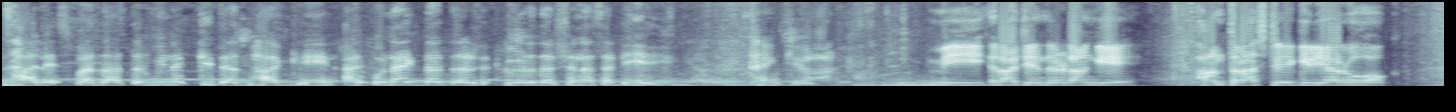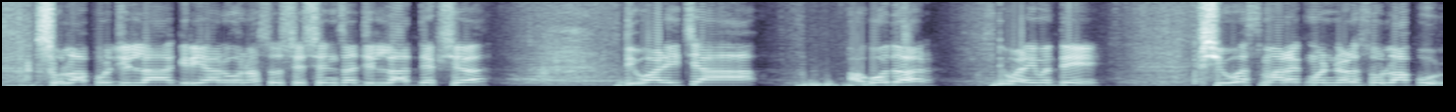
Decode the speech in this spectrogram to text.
झाले स्पर्धा तर मी नक्की त्यात भाग घेईन आणि पुन्हा एकदा दर्श गडदर्शनासाठी येईन. थँक्यू मी राजेंद्र डांगे आंतरराष्ट्रीय गिर्यारोहक सोलापूर जिल्हा गिर्यारोहण असोसिएशनचा जिल्हा अध्यक्ष दिवाळीच्या अगोदर दिवाळीमध्ये शिवस्मारक मंडळ सोलापूर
